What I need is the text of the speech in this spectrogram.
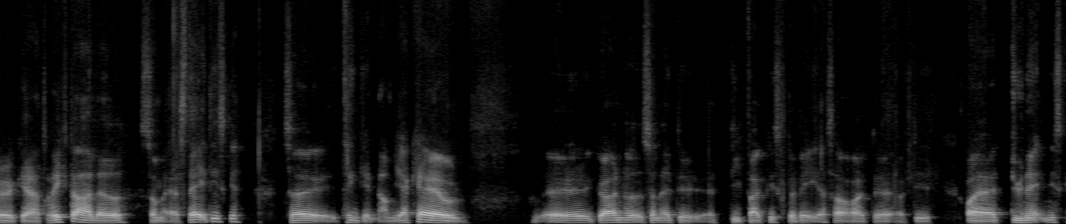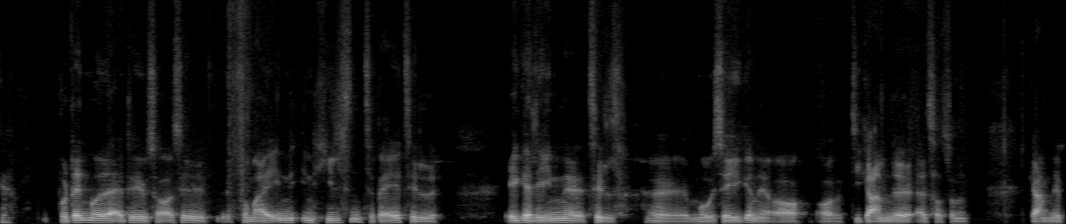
øh, Gerhard Richter har lavet, som er statiske, så tænkte jeg, nå, jeg kan jo øh, gøre noget, sådan at, øh, at de faktisk bevæger sig, og, at, øh, og, det, og er dynamiske. På den måde er det jo så også øh, for mig en, en hilsen tilbage til, ikke alene øh, til øh, mosaikkerne og, og de gamle, altså sådan gamle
